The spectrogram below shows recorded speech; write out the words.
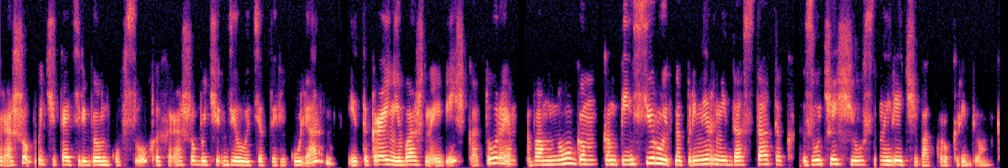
хорошо бы читать ребенку вслух, и хорошо бы делать это регулярно. И это крайне важная вещь, которая во многом компенсирует, например, недостаток звучащей устной речи вокруг ребенка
